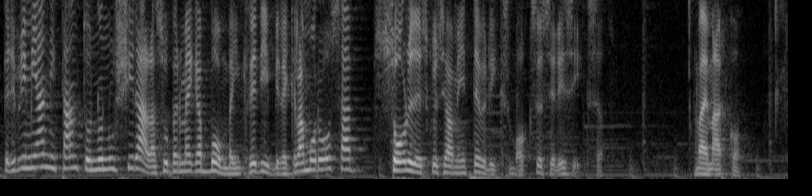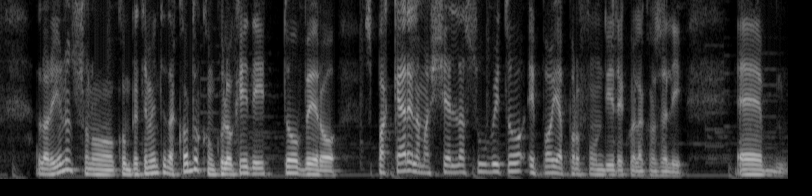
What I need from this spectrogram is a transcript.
per i primi anni tanto non uscirà la super mega bomba incredibile, clamorosa, solo ed esclusivamente per Xbox Series X. Vai Marco. Allora, io non sono completamente d'accordo con quello che hai detto, ovvero spaccare la mascella subito e poi approfondire quella cosa lì. Eh,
